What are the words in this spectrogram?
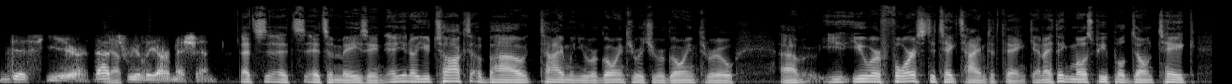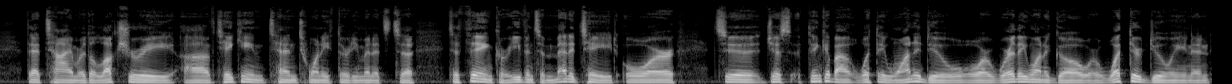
this year. That's Yep. really our mission. That's it's it's amazing. And you know, you talked about time when you were going through what you were going through. Um, you, you were forced to take time to think, and I think most people don't take that time or the luxury of taking 10 20 30 minutes to to think or even to meditate or to just think about what they want to do or where they want to go or what they're doing and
